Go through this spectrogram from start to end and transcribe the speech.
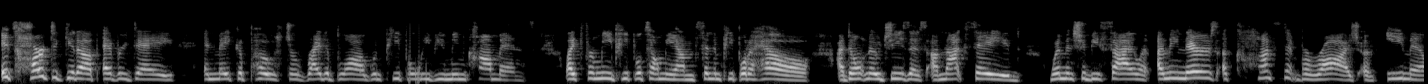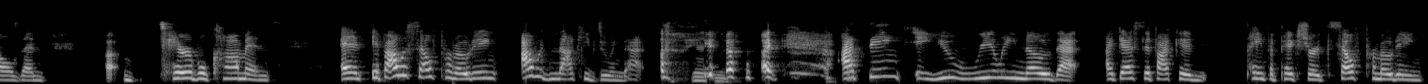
It's hard to get up every day and make a post or write a blog when people leave you mean comments. Like for me, people tell me I'm sending people to hell. I don't know Jesus. I'm not saved. Women should be silent. I mean, there's a constant barrage of emails and uh, terrible comments and if I was self-promoting, I would not keep doing that. You know, like, I think you really know that I guess if I could paint the picture, it's self-promoting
